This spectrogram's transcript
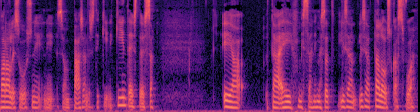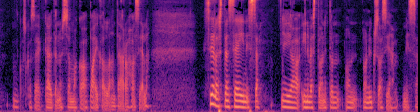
varallisuus, niin, niin se on pääsääntöisesti kiinni kiinteistöissä. Ja tämä ei missään nimessä lisää, lisää talouskasvua, koska se käytännössä makaa paikallaan tämä raha siellä, siellä sitten seinissä. Ja investoinnit on, on, on yksi asia, missä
